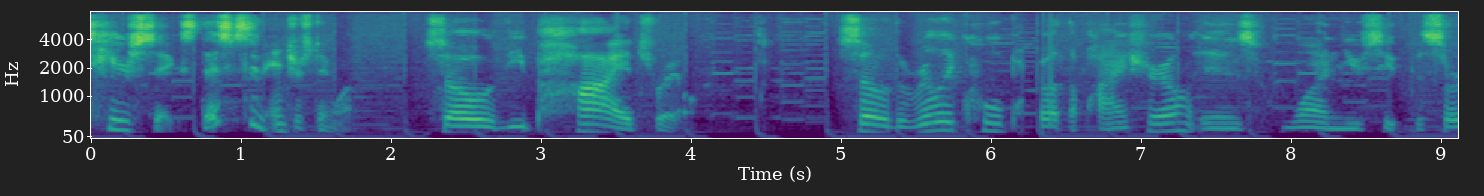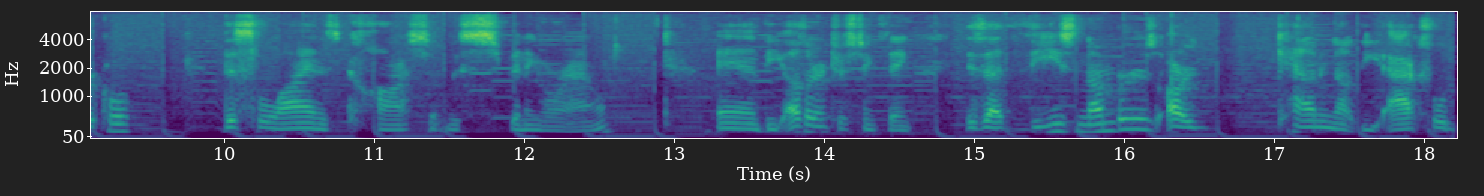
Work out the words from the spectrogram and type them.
Tier 6. This is an interesting one. So the Pie Trail. So the really cool part about the Pie Trail is, one, you see the circle. This line is constantly spinning around. And the other interesting thing is that these numbers are counting out the actual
